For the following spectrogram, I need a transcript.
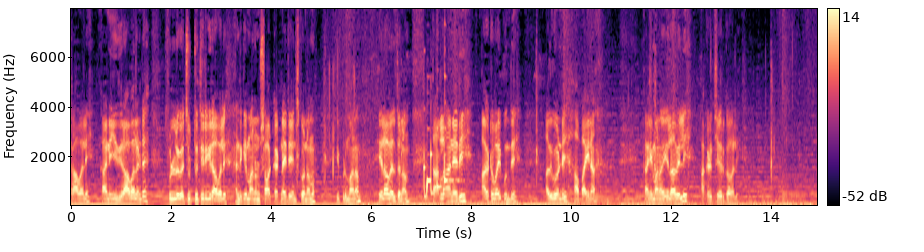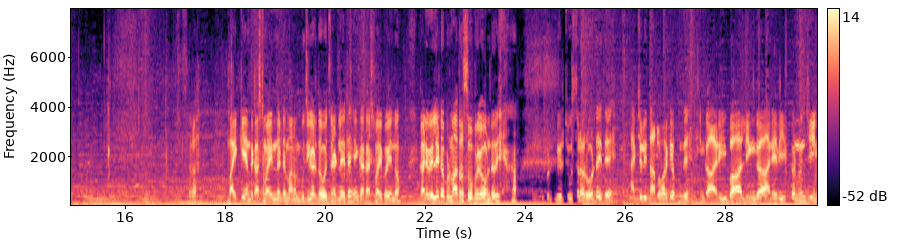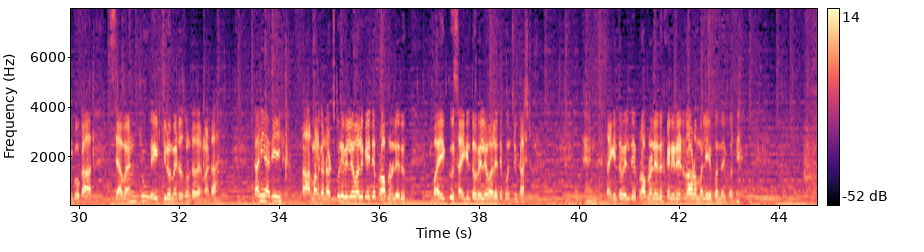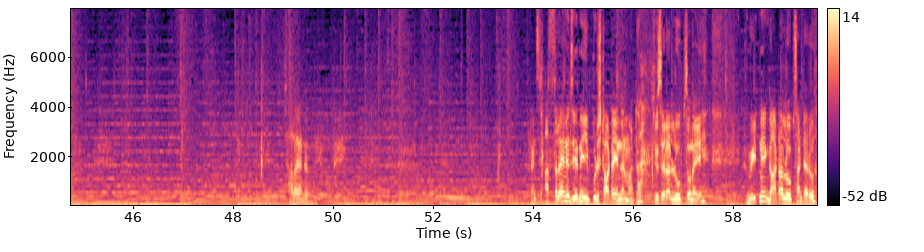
రావాలి. కానీ ఇది రావాలంటే ఫుల్గా చుట్టూ తిరిగి రావాలి. అందుకే మనం షార్ట్ కట్ని అయితే ఎంచుకున్నాము. ఇప్పుడు మనం ఇలా వెళ్తున్నాం. తర్లా అనేది అటువైపు ఉంది. అదిగోండి ఆ పైన. కానీ మనం ఇలా వెళ్ళి అక్కడికి చేరుకోవాలి. సరే బైక్కి ఎంత కష్టమైందంటే మనం బుజ్జిగడితో వచ్చినట్లయితే ఇంకా కష్టం అయిపోయిందో కానీ వెళ్ళేటప్పుడు మాత్రం సూపర్గా ఉంటుంది. ఇప్పుడు మీరు చూస్తున్న రోడ్ అయితే యాక్చువల్లీ తర్ల వరకే ఉంది. ఇంకా అరీబా లింగ అనేవి ఇక్కడ నుంచి ఇంకొక సెవెన్ టు ఎయిట్ కిలోమీటర్స్ ఉంటుంది అనమాట కానీ అది నార్మల్గా నడుచుకుని వెళ్ళే వాళ్ళకి అయితే ప్రాబ్లం లేదు. బైక్ సైకిల్తో వెళ్ళే వాళ్ళైతే కొంచెం కష్టం. అండ్ సైకిల్తో వెళ్తే ప్రాబ్లం లేదు. కానీ రిటర్న్ రావడం మళ్ళీ ఇబ్బంది అయిపోద్ది. చాలా ఎండ ఉంది ఫ్రెండ్స్ అస్సలైన జర్నీ ఇప్పుడు స్టార్ట్ అయిందనమాట చూసారా లూప్స్ ఉన్నాయి. వీటిని ఘాటా లూప్స్ అంటారు.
